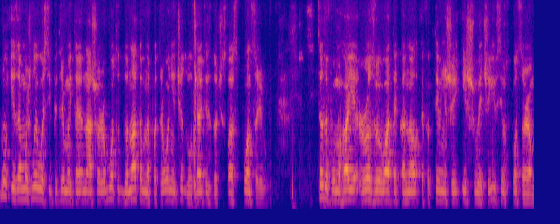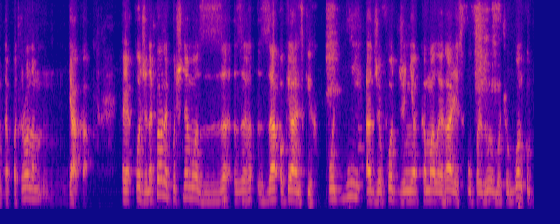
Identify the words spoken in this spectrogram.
Ну і за можливості підтримуйте нашу роботу донатом на Патреоні чи долучайтесь до числа спонсорів. Це допомагає розвивати канал ефективніше і швидше. І всім спонсорам та патронам дяка. Е, Отже, напевне, почнемо з, з, з океанських подій, адже входження Камали Гарріс у передвиборчу гонку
